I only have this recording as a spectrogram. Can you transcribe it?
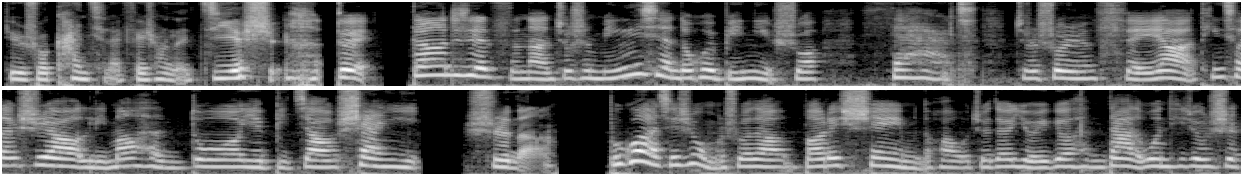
就是说看起来非常的结实。对，刚刚这些词呢，就是明显都会比你说 fat，就是说人肥啊，听起来是要礼貌很多，也比较善意。 是的，不过啊，其实我们说到 body shame 的话，我觉得有一个很大的问题就是，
